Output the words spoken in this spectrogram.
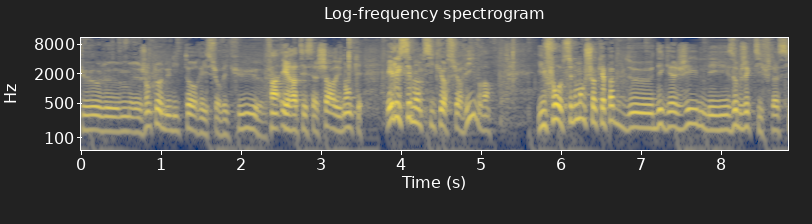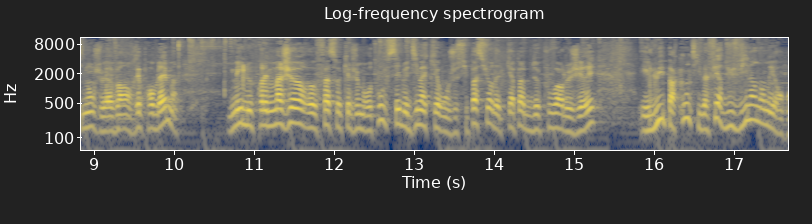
que Jean-Claude Lictor ait survécu, enfin ait raté sa charge et donc ait laissé mon petit cœur survivre. Il faut absolument que je sois capable de dégager les objectifs, là sinon je vais avoir un vrai problème. Mais le problème majeur face auquel je me retrouve, c'est le Dimaqueron. Je suis pas sûr d'être capable de pouvoir le gérer. Et lui, par contre, il va faire du vilain dans mes rangs.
